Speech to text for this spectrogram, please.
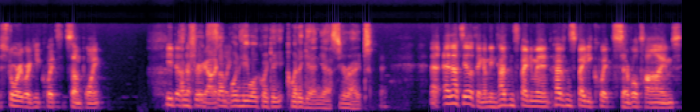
story where he quits at some point. He does I'm that sure at some point he will quit, quit again. Yes, you're right. And and that's the other thing. I mean, hasn't Spidey Man hasn't Spidey quit several times?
